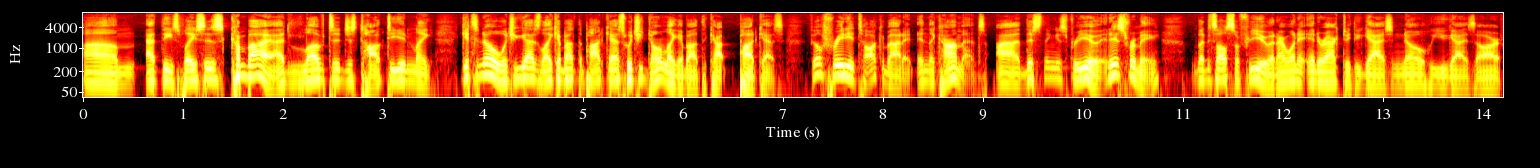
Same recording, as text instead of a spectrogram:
um, at these places, come by. I'd love to just talk to you and like get to know what you guys like about the podcast, what you don't like about the co- podcast. Feel free to talk about it in the comments. Uh, this thing is for you. It is for me, but it's also for you, and I want to interact with you guys and know who you guys are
